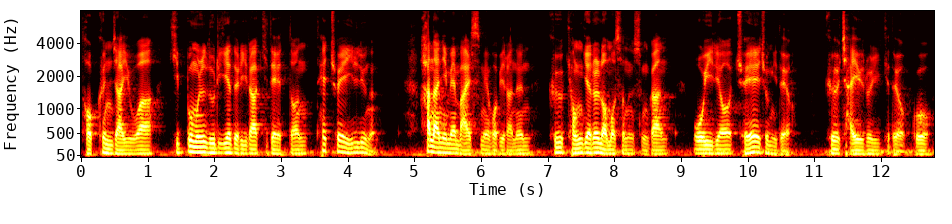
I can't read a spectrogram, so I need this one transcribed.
더 큰 자유와 기쁨을 누리게 되리라 기대했던 태초의 인류는 하나님의 말씀의 법이라는 그 경계를 넘어서는 순간 오히려 죄의 종이 되어 그 자유를 잃게 되었고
